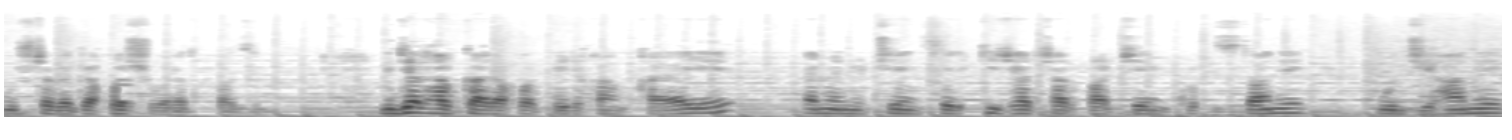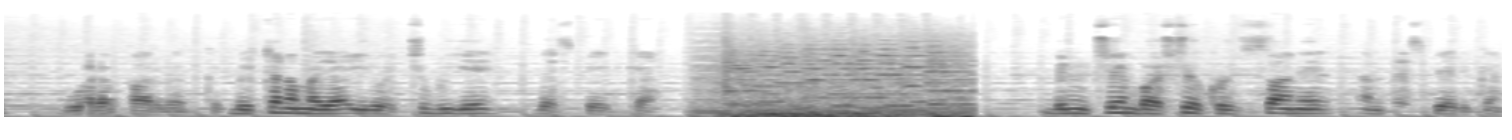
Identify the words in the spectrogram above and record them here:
û şeveke xweş were dixwazim. Li gel hevkara xwe Pêlîxan Kayayê em li nûçeyên serkî ji her çar parçeyên Kurdistanê û cîhanê were parve bikin. Bultena me ya îro çi bûye dest pê dike. Bi nûçeyên başûrê Kurdistanê em dest pê dikin.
